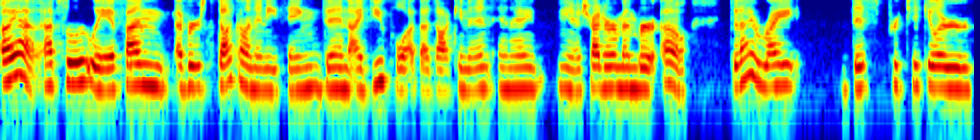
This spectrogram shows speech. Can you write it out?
Oh yeah, absolutely. If I'm ever stuck on anything, then I do pull out that document and I, you know, try to remember, oh, did I write this particular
